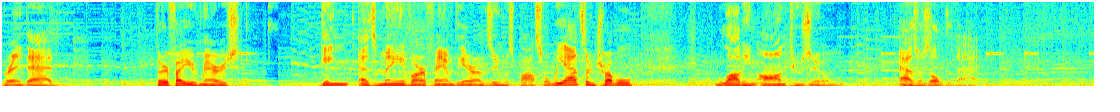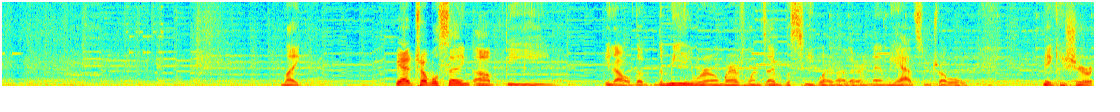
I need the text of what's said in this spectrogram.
granddad. 35 years of marriage. Getting as many of our family together on Zoom as possible. We had some trouble logging on to Zoom as a result of that. Like, we had trouble setting up the, you know, the, the meeting room where everyone's able to see one another, and then we had some trouble making sure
